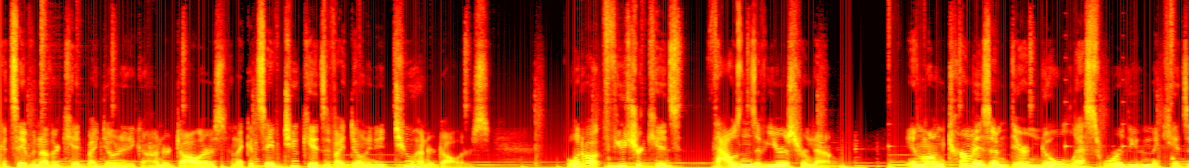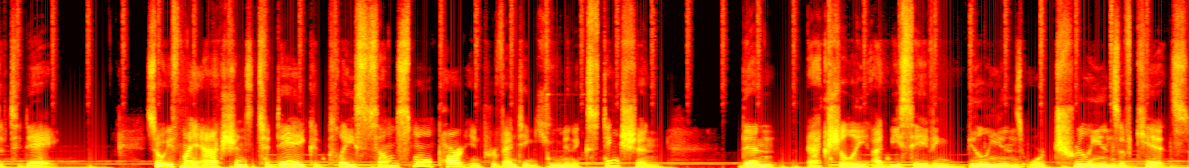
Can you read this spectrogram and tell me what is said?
could save another kid by donating $100, and I could save two kids if I donated $200. But what about future kids thousands of years from now? In long termism, they're no less worthy than the kids of today. So, if my actions today could play some small part in preventing human extinction, then actually I'd be saving billions or trillions of kids.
